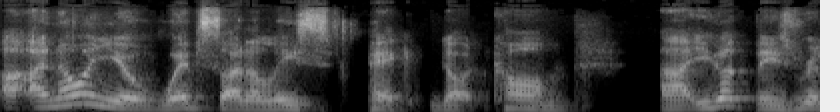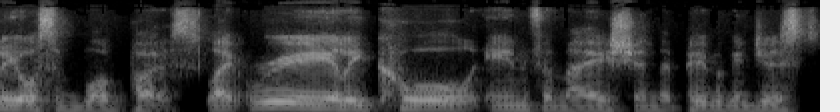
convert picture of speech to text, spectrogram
I know on your website, elisepeck.com, uh, you got these really awesome blog posts, like really cool information that people can just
